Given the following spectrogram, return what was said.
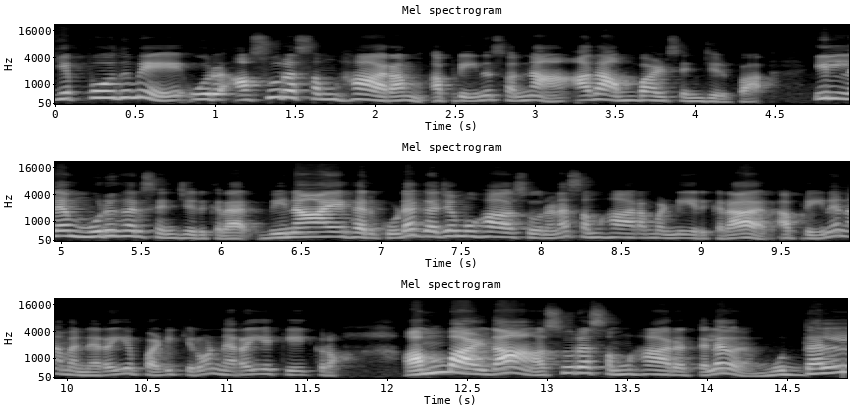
எப்போதுமே ஒரு அசுர சம்ஹாரம் அப்படின்னு சொன்னால் அதை அம்பாள் செஞ்சிருப்பா. இல்லை முருகர் செஞ்சிருக்கிறார். விநாயகர் கூட கஜமுகாசுரனை சம்ஹாரம் பண்ணியிருக்கிறார் அப்படின்னு நம்ம நிறைய படிக்கிறோம் நிறைய கேட்குறோம் அம்பாள் தான் அசுர சம்ஹாரத்தில் முதல்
